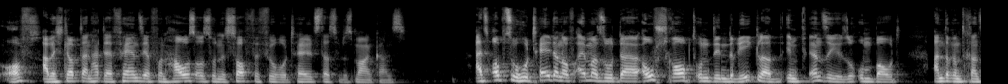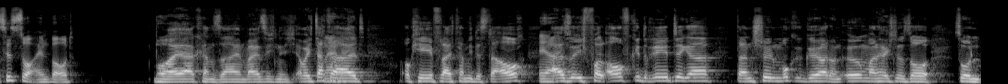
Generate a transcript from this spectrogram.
Oft? Aber ich glaube, dann hat der Fernseher von Haus aus so eine Software für Hotels, dass du das machen kannst. Als ob so Hotel dann auf einmal so da aufschraubt und den Regler im Fernseher so umbaut, anderen Transistor einbaut. Boah, ja, kann sein, weiß ich nicht. Aber ich dachte Ja. halt, okay, vielleicht haben die das da auch. Ja. Also ich voll aufgedreht, Digga, dann schön Mucke gehört und irgendwann höre ich nur so, so ein,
